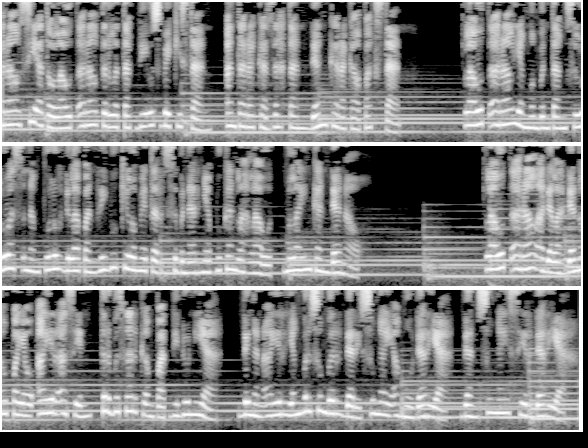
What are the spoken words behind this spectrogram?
Aral Sea atau Laut Aral terletak di Uzbekistan, antara Kazakhstan dan Karakalpakstan. Laut Aral yang membentang seluas 68.000 km sebenarnya bukanlah laut, melainkan danau. Laut Aral adalah danau payau air asin terbesar keempat di dunia, dengan air yang bersumber dari Sungai Amu Darya dan Sungai Sirdarya.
